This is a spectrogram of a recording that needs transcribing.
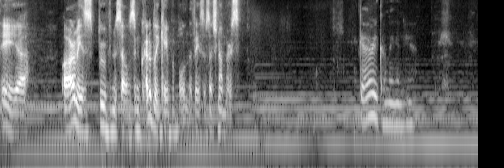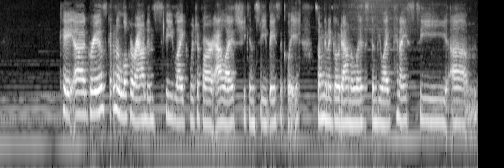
They, uh, our army has proved themselves incredibly capable in the face of such numbers scary coming in here. Okay, uh, is gonna look around and see like which of our allies she can see, basically. So I'm gonna go down a list and be like, "Can I see? Um,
